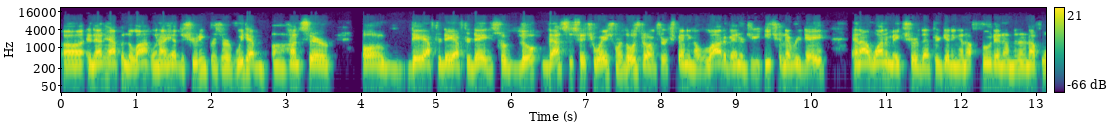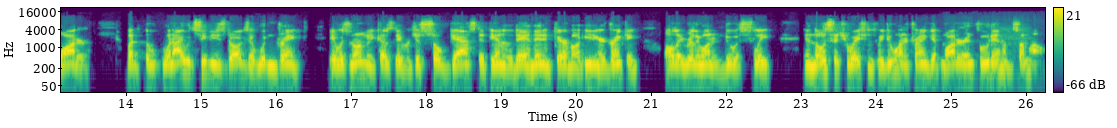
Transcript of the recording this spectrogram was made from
uh, and that happened a lot when I had the shooting preserve. We'd have uh, hunts there uh, day after day after day. So th- that's the situation where those dogs are expending a lot of energy each and every day and I want to make sure that they're getting enough food in them and enough water. But the, when I would see these dogs that wouldn't drink, it was normally because they were just so gassed at the end of the day and they didn't care about eating or drinking. All they really wanted to do was sleep. In those situations, we do want to try and get water and food in them somehow.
